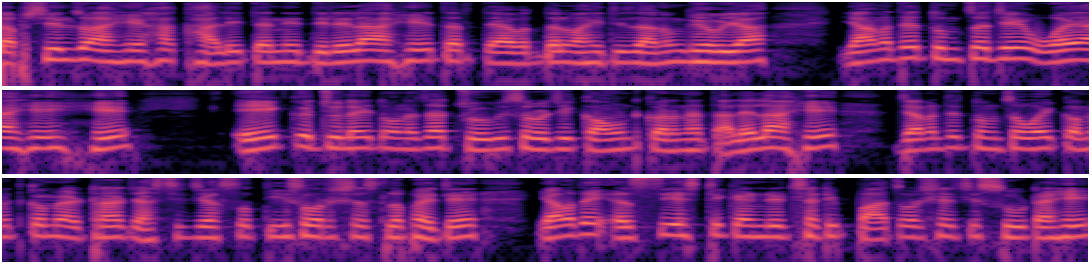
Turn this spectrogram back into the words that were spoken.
तपशील जो आहे हा खाली त्यांनी दिलेला आहे. तर त्याबद्दल माहिती जाणून घेऊया. यामध्ये तुमचं जे वय आहे हे एक जुलै दोन हजार चोवीस रोजी काउंट करण्यात आलेलं आहे. ज्यामध्ये तुमचं वय कमीत कमी अठरा जास्तीत जास्त तीस वर्ष असलं पाहिजे. यामध्ये एस सी एस टी कॅन्डिडेटसाठी पाच वर्षाची सूट आहे.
